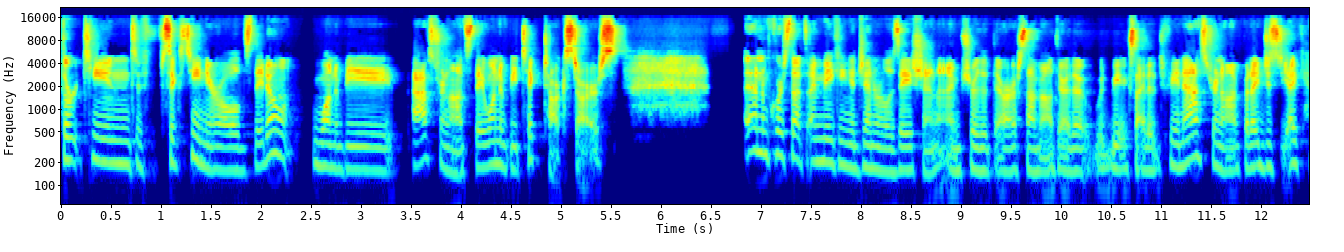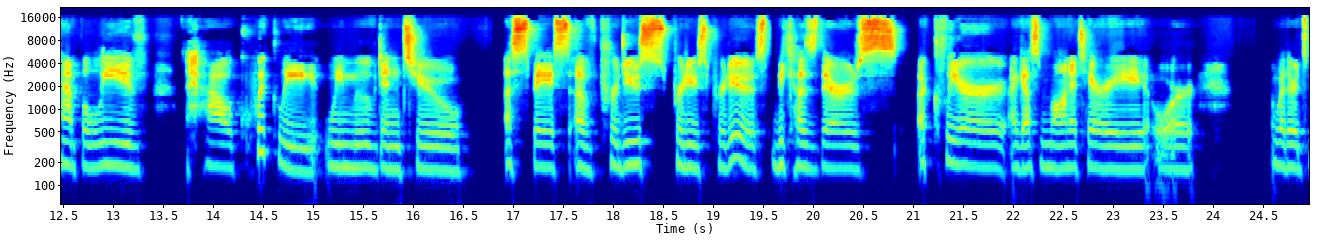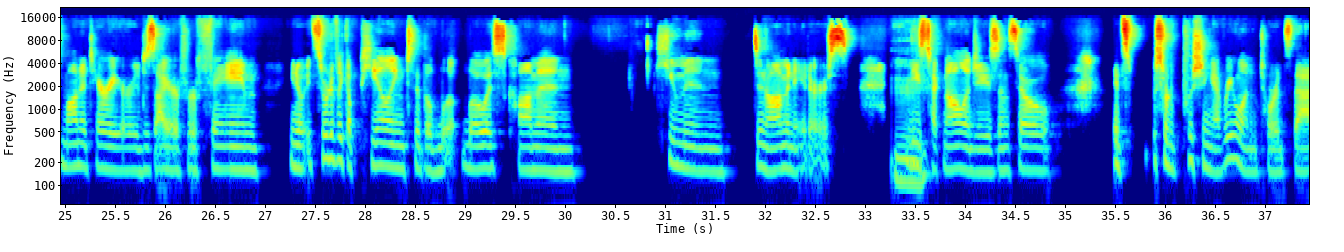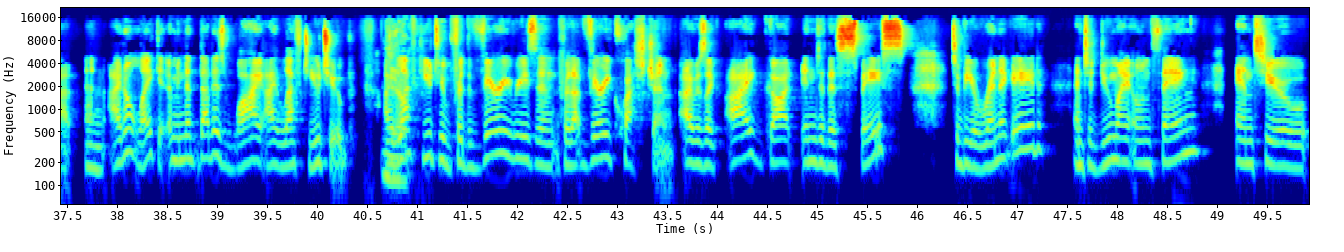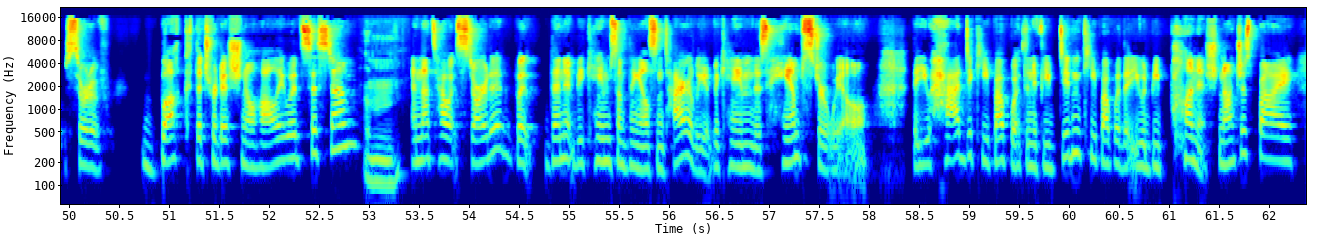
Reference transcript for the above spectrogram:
13 to 16 year olds, they don't want to be astronauts. They want to be TikTok stars. And of course, that's, I'm making a generalization. I'm sure that there are some out there that would be excited to be an astronaut, but I just, I can't believe how quickly we moved into a space of produce, produce, produce because there's a clear, I guess, monetary or whether it's monetary or a desire for fame. You know, it's sort of like appealing to the lo- lowest common human denominators, mm. these technologies. And so it's sort of pushing everyone towards that. And I don't like it. I mean, that, that is why I left YouTube. I yeah. left YouTube for the very reason, for that very question. I was like, I got into this space to be a renegade and to do my own thing and to sort of buck the traditional Hollywood system. Um, and that's how it started. But then it became something else entirely. It became this hamster wheel that you had to keep up with. And if you didn't keep up with it, you would be punished, not just by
